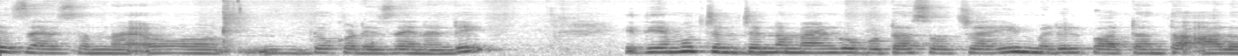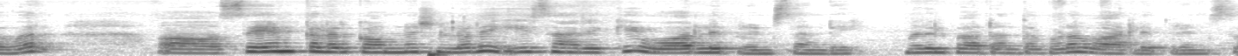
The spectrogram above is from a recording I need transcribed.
డిజైన్స్ ఉన్నాయి. ఒక డిజైన్ అండి. ఇదేమో చిన్న చిన్న మ్యాంగో బుటాస్ వచ్చాయి మిడిల్ పార్ట్ అంతా ఆల్ ఓవర్. సేమ్ కలర్ కాంబినేషన్లోనే ఈ శారీకి వార్లీ ప్రింట్స్ అండి. మిడిల్ పార్ట్ అంతా కూడా Warli prints.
